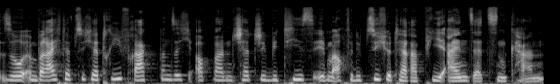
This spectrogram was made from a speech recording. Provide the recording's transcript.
so im Bereich der Psychiatrie fragt man sich, ob man ChatGPTs eben auch für die Psychotherapie einsetzen kann.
